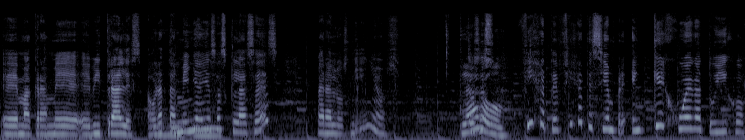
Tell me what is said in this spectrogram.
eh, macramé eh, vitrales. Ahora también ya hay esas clases para los niños Claro. fíjate, fíjate siempre en qué juega tu hijo,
